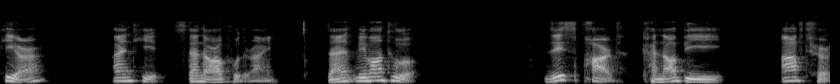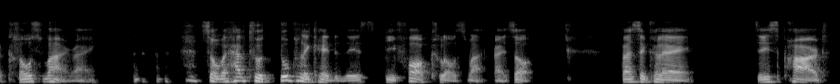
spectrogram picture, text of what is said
here, INT standard output, right? Then we want to, this part cannot be after close one, right? so we have to duplicate this before close one, right? So basically this part,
